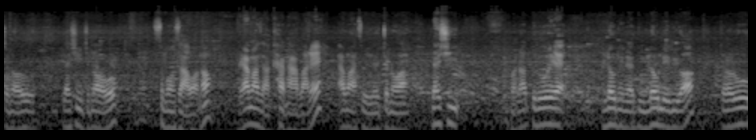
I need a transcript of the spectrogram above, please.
ကျွန်တော်တို့လက်ရှိကျွန်တော်ကိုစပွန်ဆာပေါ့နော်ဘယ်မှာစာခံထားပါတယ်အဲမှာဆိုရင်ကျွန်တော်ကလက်ရှိပေါ့နော်သူတို့ရဲ့လုပ်နေတဲ့သူလုပ်နေပြီးတော့ကျွန်တော်တို့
